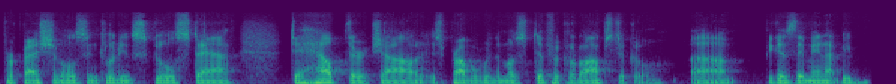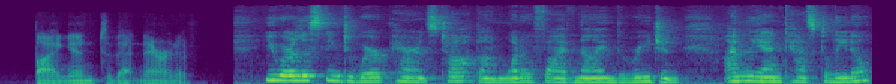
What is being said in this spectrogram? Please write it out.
professionals, including school staff, to help their child is probably the most difficult obstacle uh, because they may not be buying into that narrative. You are listening to Where Parents Talk on 1059 The Region. I'm Lianne Castelino,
